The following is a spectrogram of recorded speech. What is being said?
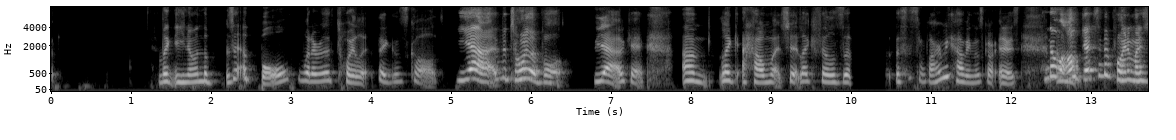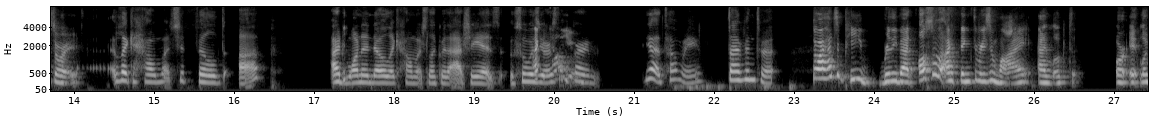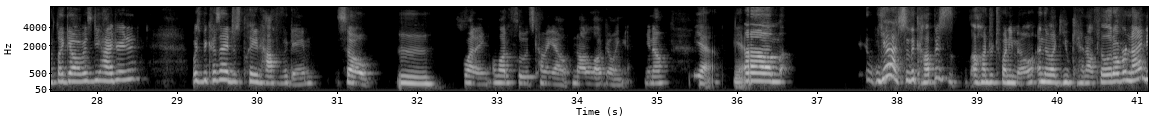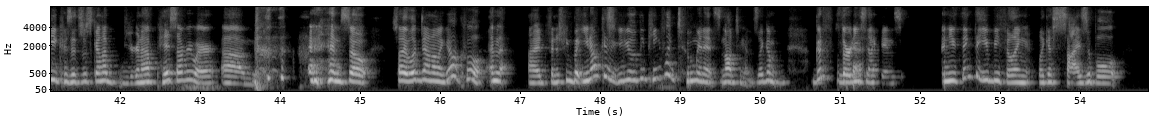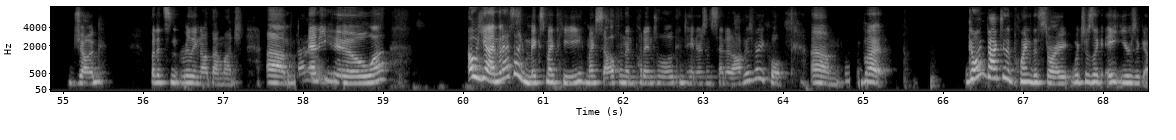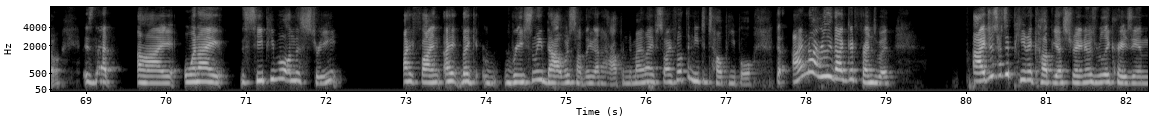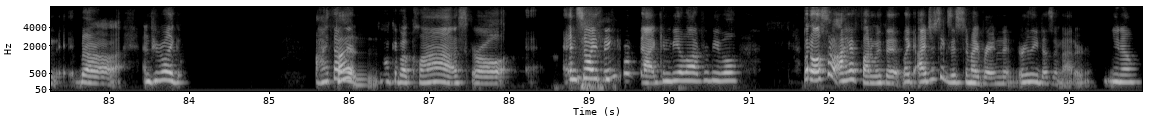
like you know in the is it a bowl? Whatever the toilet thing is called. Yeah, the toilet bowl. Yeah, okay. Um, like how much it like fills it. This is why are we having this? Con- Anyways, No, Um, I'll get to the point of my story. like how much it filled up. I'd want to know like how much liquid actually is. So was yours tell not you. very? Yeah, tell me. Dive into it. So I had to pee really bad. Also, I think the reason why I looked or it looked like I was dehydrated was because I had just played half of a game. So Mm, sweating, a lot of fluids coming out, not a lot going in, you know? yeah, yeah. Um yeah, so the cup is 120 mil, and they're like, you cannot fill it over 90 because it's just gonna you're gonna have piss everywhere. Um and so so I looked down, I'm like, oh cool. And I had finished peeing, but you know, because you'll be peeing for like two minutes, not two minutes, like a good 30 Yeah. seconds. And you think that you'd be filling like a sizable jug, but it's really not that much. Um, anywho, oh yeah, and then I had to like mix my pee myself and then put it into little containers and send it off. It was very cool. Um, but going back to the point of the story, which was like eight years ago, is that I when I see people on the street, I find I like recently that was something that happened in my life. So I felt the need to tell people that I'm not really that good friends with. I just had to pee in a cup yesterday and it was really crazy and blah, blah, blah. and people were like, I thought we Fun. talk about class, girl. And so I think that can be a lot for people. But also I have fun with it. Like I just exist in my brain and it really doesn't matter, you know?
